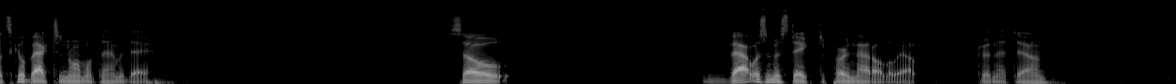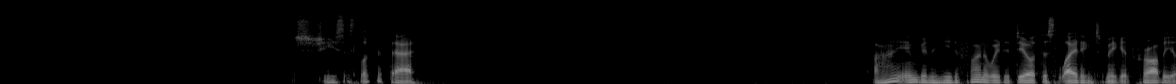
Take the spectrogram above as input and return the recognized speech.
let's go back to normal time of day. So that was a mistake to turn that all the way up. Turn that down. Jesus, look at that. I am going to need to find a way to deal with this lighting to make it probably,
